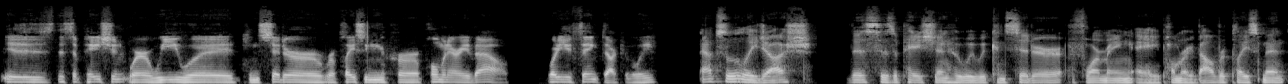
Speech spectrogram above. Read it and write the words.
Is this a patient where we would consider replacing her pulmonary valve? What do you think, Dr. Lui? Absolutely, Josh. This is a patient who we would consider performing a pulmonary valve replacement.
